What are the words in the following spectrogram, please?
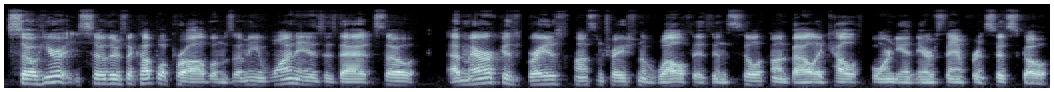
So here, so there's a couple of problems. I mean, one is is that so America's greatest concentration of wealth is in Silicon Valley, California, near San Francisco.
